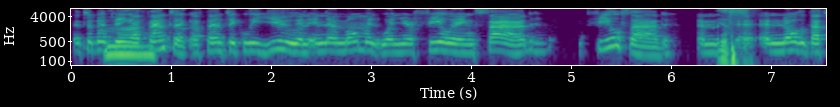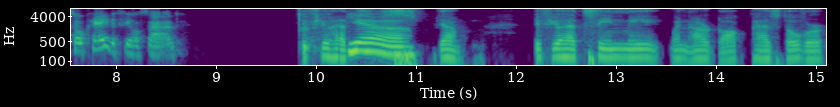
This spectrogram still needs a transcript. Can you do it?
It's about being authentic, authentically you. And in that moment when you're feeling sad, feel sad and yes. and know that that's okay to feel sad. If you had yeah yeah, if you had seen me when our dog passed over,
